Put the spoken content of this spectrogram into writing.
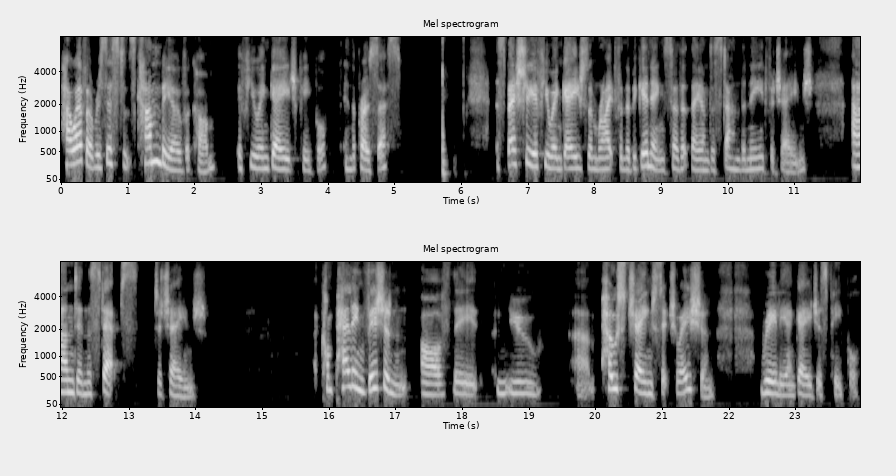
However, resistance can be overcome if you engage people in the process, especially if you engage them right from the beginning so that they understand the need for change and in the steps to change A compelling vision of the new um, post change situation really engages people,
